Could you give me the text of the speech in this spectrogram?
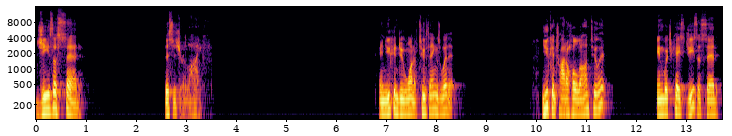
Jesus said, This is your life. And you can do one of two things with it. You can try to hold on to it, in which case Jesus said,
